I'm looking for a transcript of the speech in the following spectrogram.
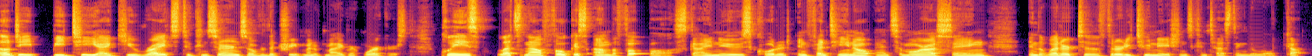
LGBTIQ rights to concerns over the treatment of migrant workers. Please, let's now focus on the football. Sky News quoted Infantino and Samoura saying in the letter to the 32 nations contesting the World Cup.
